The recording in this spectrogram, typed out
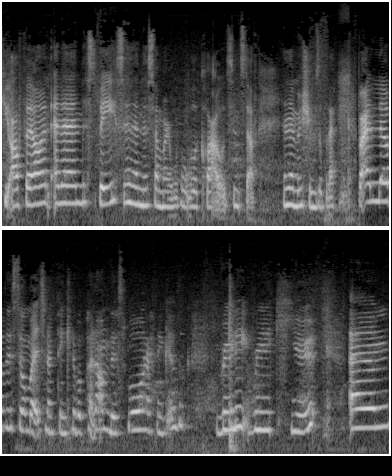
cute outfit on and then the space and then the summer with all the clouds and stuff and then mushrooms over there but i love this so much and i'm thinking about putting it on this wall and i think it would look really really cute um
